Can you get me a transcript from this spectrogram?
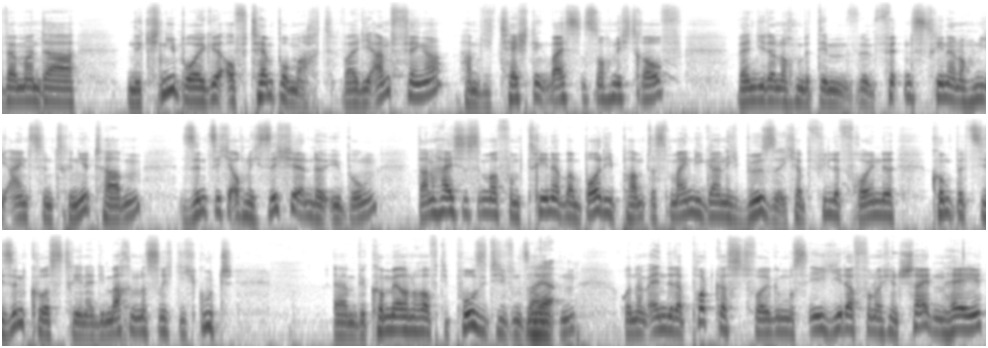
wenn man da eine Kniebeuge auf Tempo macht, weil die Anfänger haben die Technik meistens noch nicht drauf wenn die dann noch mit dem Fitnesstrainer noch nie einzeln trainiert haben, sind sich auch nicht sicher in der Übung, dann heißt es immer vom Trainer beim Bodypump, das meinen die gar nicht böse. Ich habe viele Freunde, Kumpels, die sind Kurstrainer, die machen das richtig gut. Ähm, wir kommen ja auch noch auf die positiven Seiten. Ja. Und am Ende der Podcast-Folge muss eh jeder von euch entscheiden, hey,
